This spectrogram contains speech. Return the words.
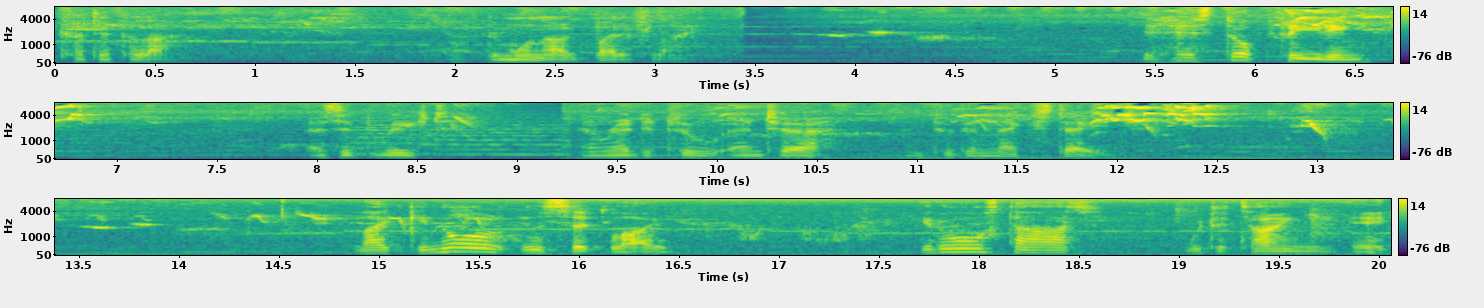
Caterpillar of the monarch butterfly. It has stopped feeding as it reached and ready to enter into the next stage. Like in all insect life, it all starts with a tiny egg.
